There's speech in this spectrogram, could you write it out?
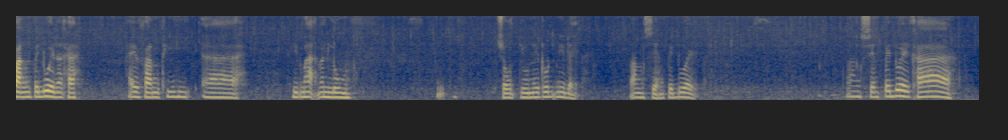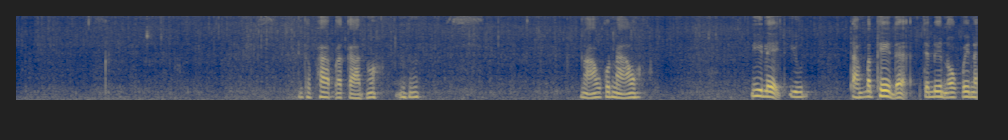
ฟังไปด้วยนะคะ ให้ฟังที่อ่าหิมะมันลงโสดอยู่ในรถนี่แหละ ฟังเสียงไปด้วย ฟังเสียงไปด้วยค่ะนี่ก็ภาพอากาศเนาะอือหือหนาวก็หนาว นี่แหละอยู่ต่างประเทศอะจะเดินออกไปไหน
